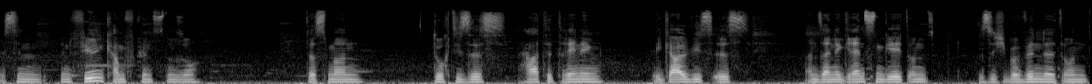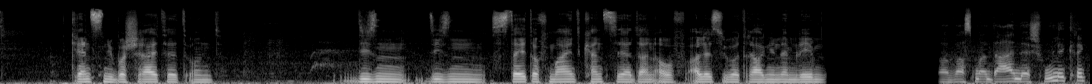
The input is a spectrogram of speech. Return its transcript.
Ist in, in vielen Kampfkünsten so, dass man durch dieses harte Training, egal wie es ist, an seine Grenzen geht und sich überwindet und Grenzen überschreitet und diesen, diesen State of Mind kannst du ja dann auf alles übertragen in deinem Leben. Was man da in der Schule kriegt,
